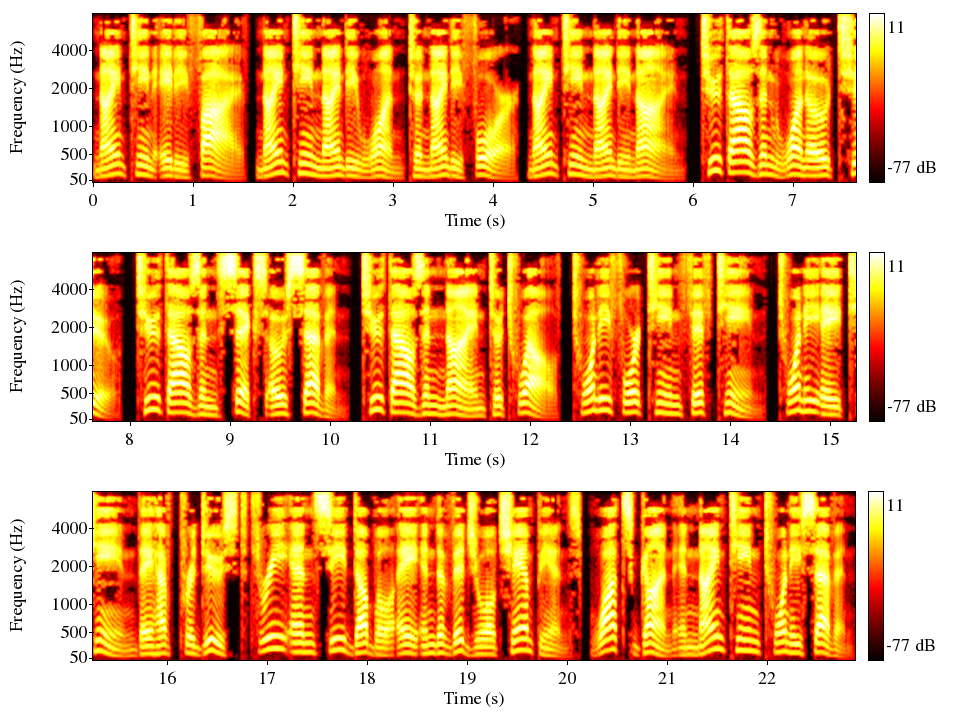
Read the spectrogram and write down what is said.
1985 1991 to 94 1999 2001–02, 2006–07, 2009–12, 2014–15, 2018 They have produced three NCAA individual champions, Watts Gunn in 1927,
